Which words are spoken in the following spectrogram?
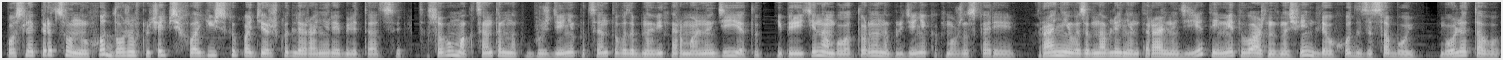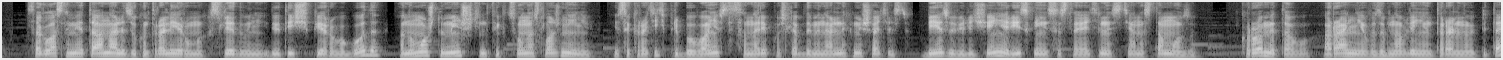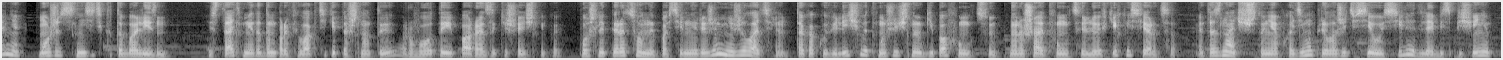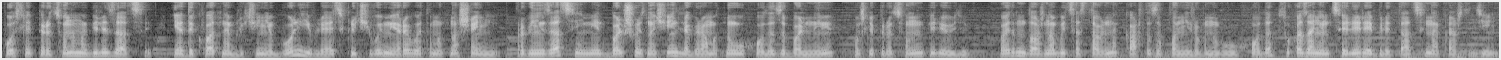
Послеоперационный уход должен включать психологическую поддержку для ранней реабилитации, с особым акцентом на побуждение пациента возобновить нормальную диету и перейти на амбулаторное наблюдение как можно скорее. Раннее возобновление энтеральной диеты имеет важное значение для ухода за собой. Более того, Согласно метаанализу контролируемых исследований 2001 года, оно может уменьшить инфекционное осложнение и сократить пребывание в стационаре после абдоминальных вмешательств, без увеличения риска несостоятельности анастомоза. Кроме того, раннее возобновление энтерального питания может снизить катаболизм и стать методом профилактики тошноты, рвоты и пареза кишечника. Послеоперационный постельный режим нежелателен, так как увеличивает мышечную гипофункцию, нарушает функции легких и сердца. Это значит, что необходимо приложить все усилия для обеспечения послеоперационной мобилизации, и адекватное облегчение боли является ключевой мерой в этом отношении. Организация имеет большое значение для грамотного ухода за больными в послеоперационном периоде, поэтому должна быть составлена карта запланированного ухода с указанием цели реабилитации на каждый день.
